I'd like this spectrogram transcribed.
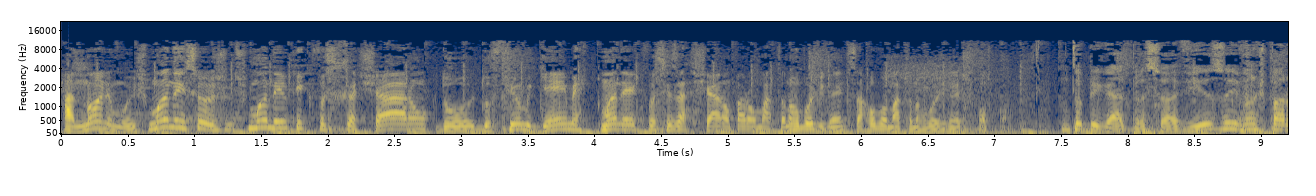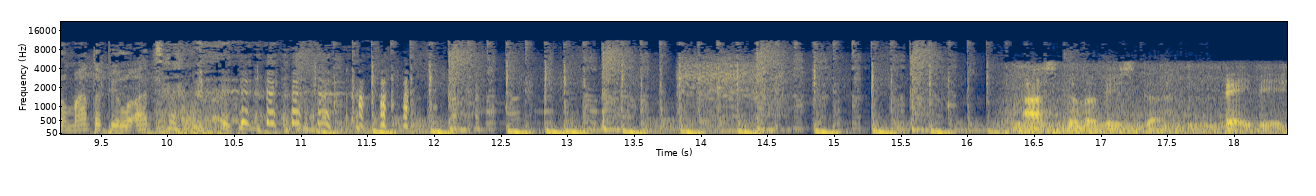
anônimos, mandem seus. Mandem o que, que vocês acharam do, do filme Gamer. Mandem aí o que vocês acharam para o Matando Robôs Gigantes, arroba matandorobogigantes.com. Muito obrigado pelo seu aviso e vamos para o Mata Pilota. Hasta la vista, baby.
